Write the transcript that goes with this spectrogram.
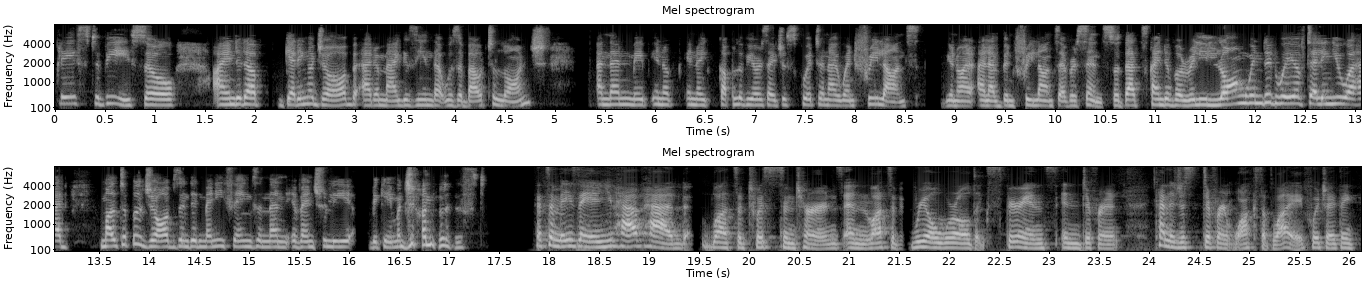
place to be. So I ended up getting a job at a magazine that was about to launch. And then maybe in a, in a couple of years, I just quit and I went freelance, you know, and I've been freelance ever since. So that's kind of a really long winded way of telling you I had multiple jobs and did many things and then eventually became a journalist. That's amazing. And you have had lots of twists and turns and lots of real world experience in different, kind of just different walks of life, which I think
